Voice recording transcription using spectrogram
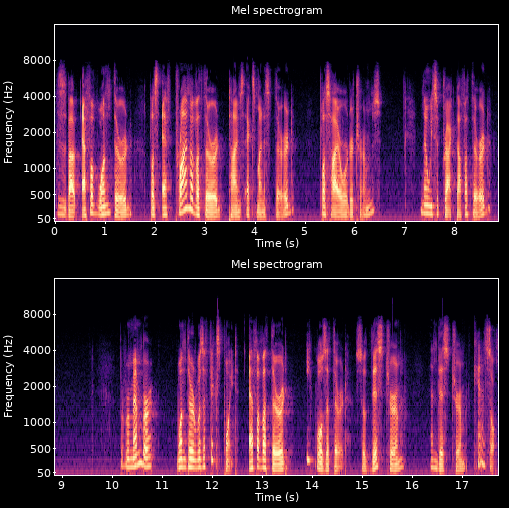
this is about f of one third plus f prime of a third times x minus a third plus higher order terms. And then we subtract off a third. But remember, one third was a fixed point. f of a third equals a third. So this term and this term cancel.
